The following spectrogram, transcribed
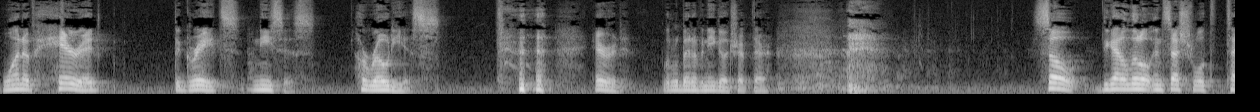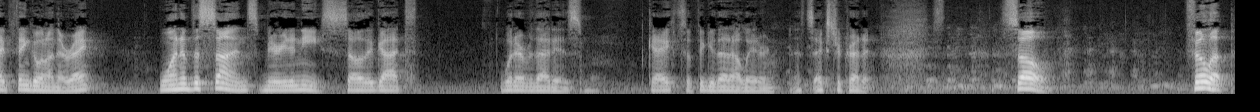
one of Herod the Great's nieces, Herodias. Herod, a little bit of an ego trip there. so you got a little incestual type thing going on there, right? One of the sons married a niece, so they got whatever that is. Okay, so figure that out later. That's extra credit. So, Philip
